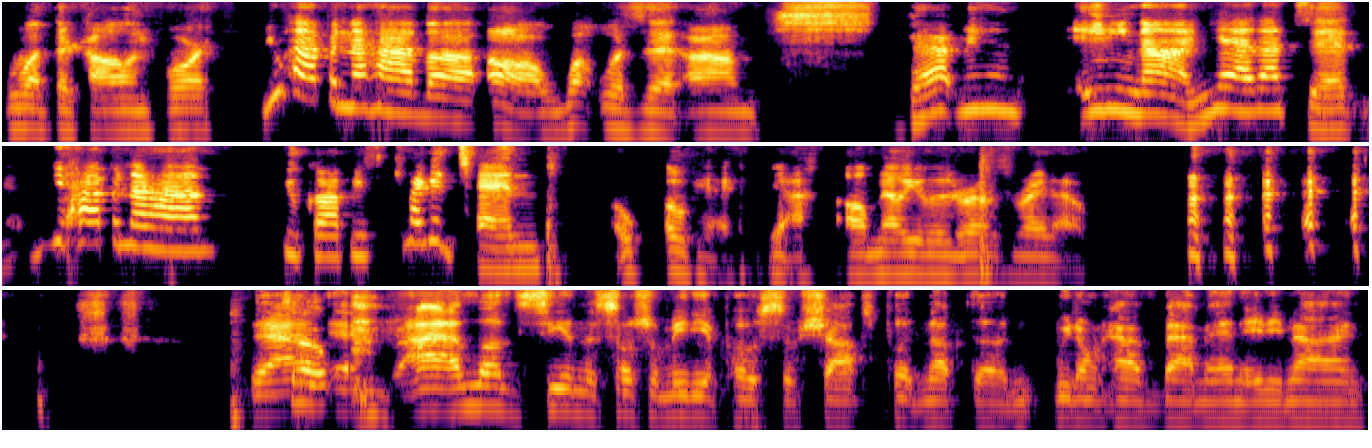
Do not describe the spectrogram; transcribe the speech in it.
what they're calling for. You happen to have uh oh, what was it? Um, Batman eighty nine. Yeah, that's it. You happen to have a few copies. Can I get ten? Oh, okay, yeah, I'll mail you the rose right out. Yeah, So- I love seeing the social media posts of shops putting up the "We don't have Batman '89"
